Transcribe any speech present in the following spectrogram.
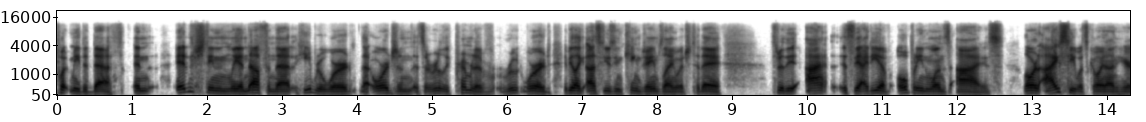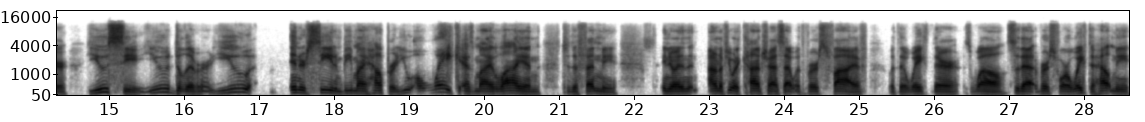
put me to death. And interestingly enough, in that Hebrew word, that origin, it's a really primitive root word. It'd be like us using King James language today. Through the eye, it's the idea of opening one's eyes. Lord, I see what's going on here. You see, you deliver, you intercede and be my helper. You awake as my lion to defend me. You know, and I don't know if you want to contrast that with verse five with the awake there as well. So that verse four, awake to help me,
